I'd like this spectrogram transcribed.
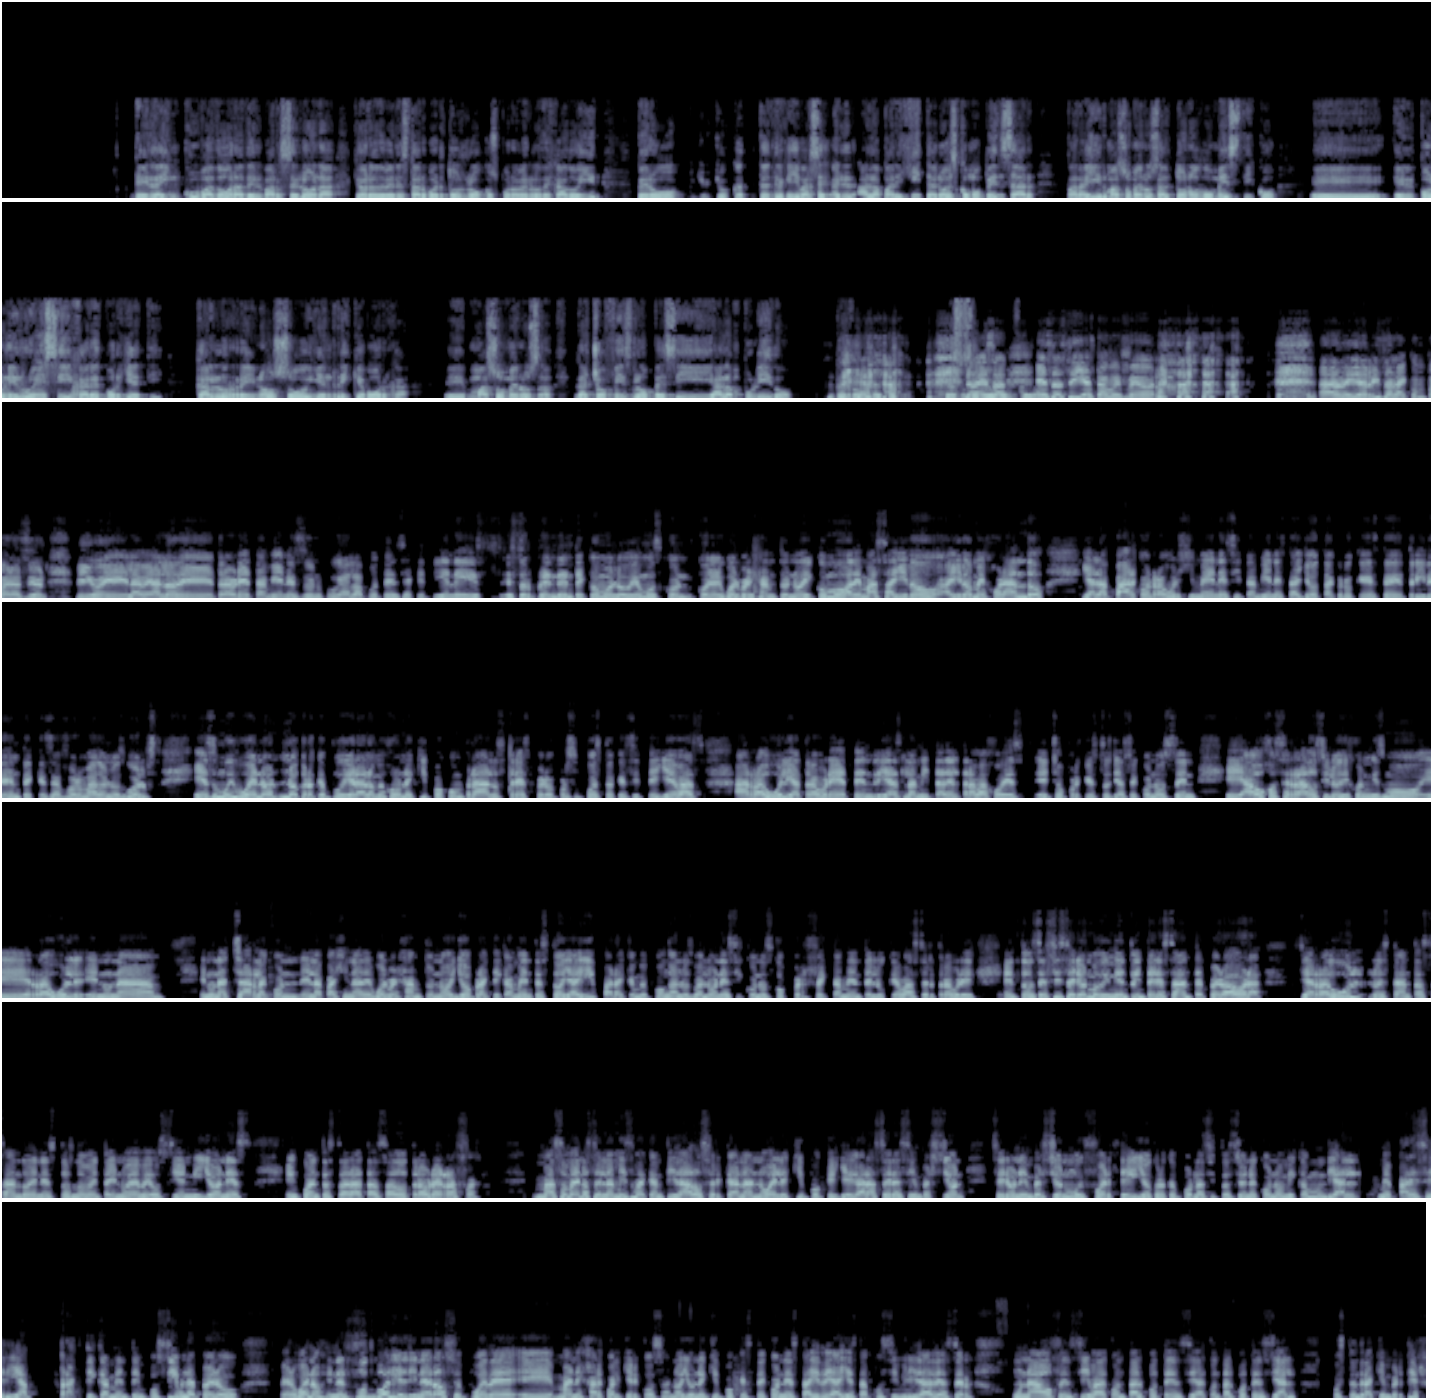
de la incubadora del Barcelona, que ahora deben estar muertos locos por haberlo dejado ir, pero yo, yo tendría que llevarse a la parejita, ¿no? Es como pensar, para ir más o menos al tono doméstico, eh, el Pony Ruiz y Jared Borgetti. Carlos Reynoso y Enrique Borja. Eh, más o menos ah, la Chofis López y Alan Pulido. Perdón, eso, eso sí ya está muy feo. ah, me dio risa la comparación. Digo, eh, la verdad lo de Traoré también es un jugador, la potencia que tiene es, es sorprendente cómo lo vemos con, con el Wolverhampton, ¿no? Y cómo además ha ido, ha ido mejorando y a la par con Raúl Jiménez y también está Jota, creo que este tridente que se ha formado en los Wolves es muy bueno. No creo que pudiera a lo mejor un equipo comprar a los tres, pero por supuesto que si te llevas a Raúl y a Traoré, tendrías la mitad del trabajo hecho porque estos ya se conocen eh, a ojos cerrados y lo dijo el mismo eh, Raúl en una en una charla con, en la página de Wolverhampton, ¿no? Yo prácticamente estoy ahí para que me pongan los balones y conozco perfectamente lo que va a hacer Traoré. Entonces sí sería un movimiento interesante, pero ahora, si a Raúl lo están tasando en estos 99 o 100 millones, ¿en cuánto estará tasado Traoré, Rafa? más o menos en la misma cantidad o cercana, ¿no? El equipo que llegara a hacer esa inversión sería una inversión muy fuerte y yo creo que por la situación económica mundial me parecería prácticamente imposible, pero, pero bueno, en el fútbol y el dinero se puede eh, manejar cualquier cosa, ¿no? Hay un equipo que esté con esta idea y esta posibilidad de hacer una ofensiva con tal potencia, con tal potencial, pues tendrá que invertir.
